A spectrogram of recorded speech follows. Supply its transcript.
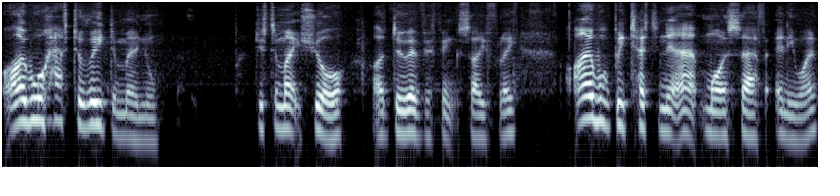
I will have to read the manual just to make sure I do everything safely. I will be testing it out myself anyway.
